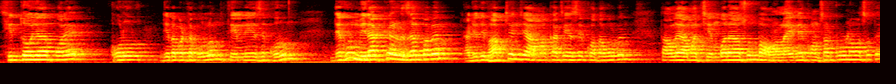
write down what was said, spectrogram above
সিদ্ধ হয়ে যাওয়ার পরে করুন, যে ব্যাপারটা বললাম, তেল নিয়ে এসে করুন। দেখুন মিরাক্কেল রেজাল্ট পাবেন। আর যদি ভাবছেন যে আমার কাছে এসে কথা বলবেন, তাহলে আমার চেম্বারে আসুন বা অনলাইনে কনসাল্ট করুন আমার সাথে।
